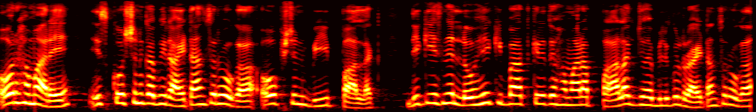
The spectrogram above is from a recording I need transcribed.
और हमारे इस क्वेश्चन का भी राइट आंसर होगा ऑप्शन बी पालक। देखिए, इसने लोहे की बात करें तो हमारा पालक जो है बिल्कुल राइट आंसर होगा।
